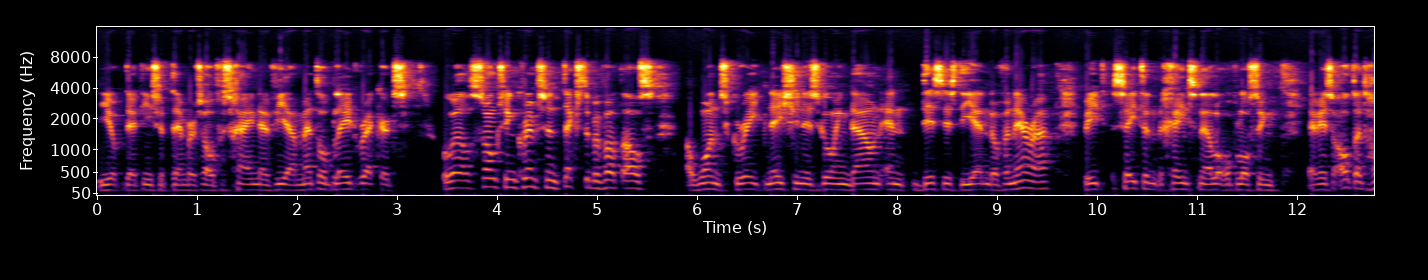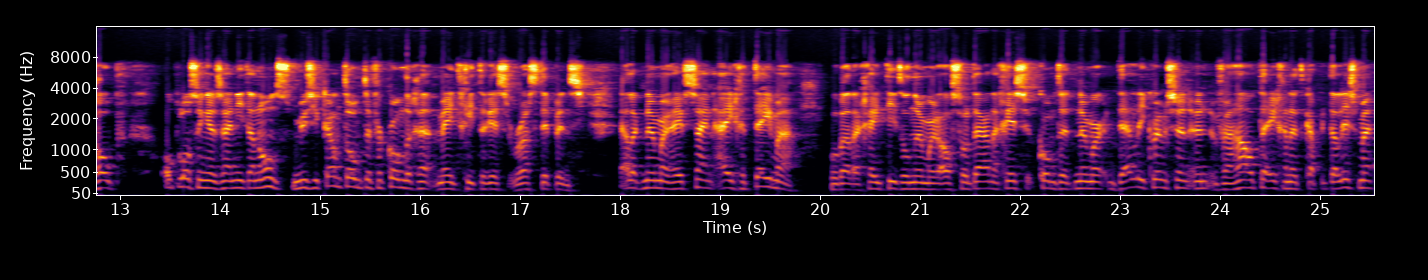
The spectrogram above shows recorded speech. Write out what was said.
die op 13 september zal verschijnen via Metal Blade Records. Hoewel Songs in Crimson teksten bevat als A once great nation is going down and this is the end of an era, biedt Satan geen snelle oplossing. Er is altijd hoop. Oplossingen zijn niet aan ons, muzikanten om te verkondigen, meent gitarist Russ Tippins. Elk nummer heeft zijn eigen thema. Hoewel er geen titelnummer als zodanig is, komt het nummer Deadly Crimson een verhaal tegen het kapitalisme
